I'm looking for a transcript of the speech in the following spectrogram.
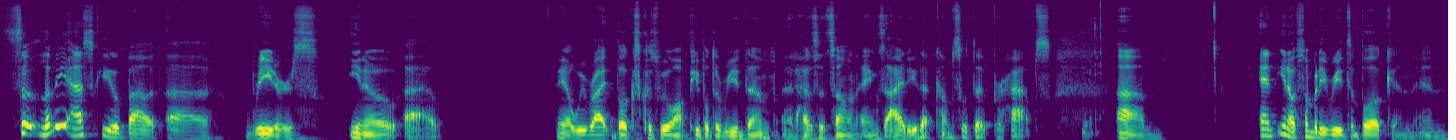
so let me ask you about uh, readers. You know, uh, you know, we write books because we want people to read them. It has its own anxiety that comes with it, perhaps. Yeah. Um, and you know, somebody reads a book and and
